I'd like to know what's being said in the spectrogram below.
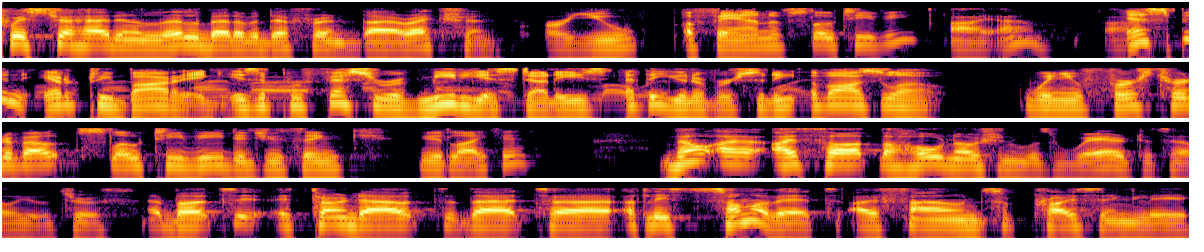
twist your head in a little bit of a different direction. Are you a fan of slow TV? I am. Espen Ytreberg is a professor of media studies at the University of Oslo. When you first heard about slow TV, did you think you'd like it? No, I, I thought the whole notion was weird, to tell you the truth. But it, it turned out that uh, at least some of it I found surprisingly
